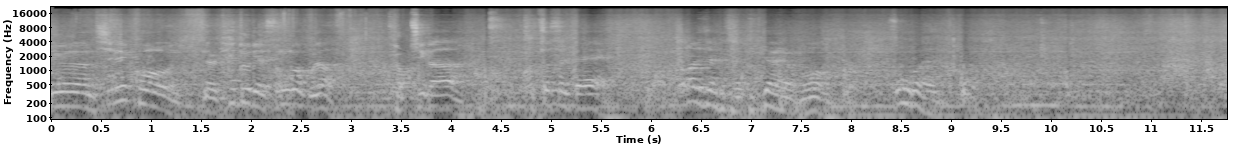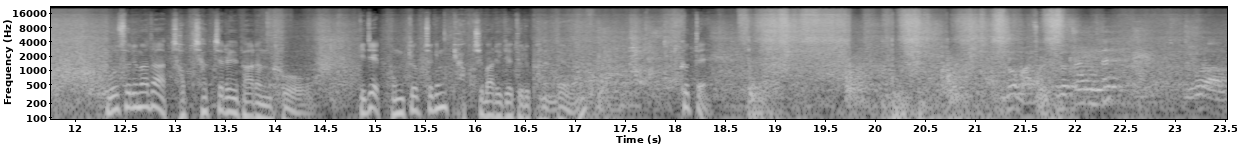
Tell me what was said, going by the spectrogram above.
지금 실리콘을 테두리에 쏜 거고요. 벽지가 붙였을 때 떨어지지 않게 잘 붙게 하려고 쏜 거예요. 모서리마다 접착제를 바른 후 이제 본격적인 벽지 바르기에 돌입하는데요. 그때 이거 맞아? 이거 짧은데? 이거라고?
